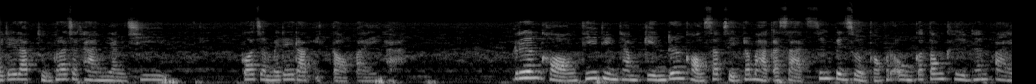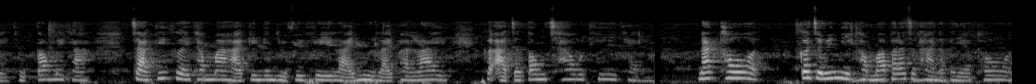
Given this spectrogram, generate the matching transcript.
ยได้รับถุงพระราชทานอย่างชีพ ก็จะไม่ได้รับอีกต่อไปค่ะ เรื่องของที่ดินทำกินเรื่องของทรัพย์สินพระมหากษัตริย์ ซึ่งเป็นส่วนของพระองค์ก็ต้องคืนท่านไปถูกต้องไหมคะ จากที่เคยทำมาหากินกันอยู่ฟรีๆหลายหมื่นหลายพันไร่ ก็อาจจะต้องเช่าที่แทนนักโทษ ก็จะไม่มีคำว่าพระราชทานอภัยโทษ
